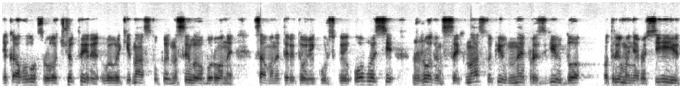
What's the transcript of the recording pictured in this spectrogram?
яка оголошувала чотири великі наступи на сили оборони саме на території Курської області, жоден з цих наступів не призвів до отримання Росією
